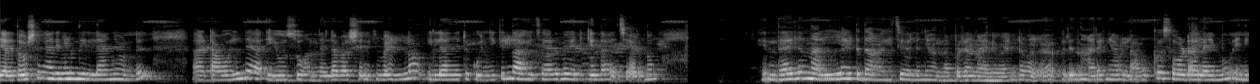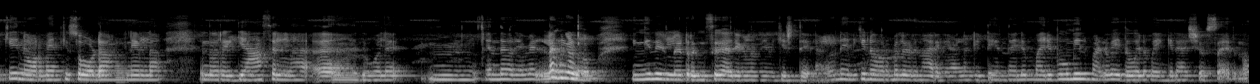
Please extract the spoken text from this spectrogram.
ജലദോഷം കാര്യങ്ങളൊന്നും ഇല്ലാഞ്ഞുകൊണ്ട് ടവലിന്റെ യൂസ് വന്നില്ല. പക്ഷേ എനിക്ക് വെള്ളം ഇല്ലാഞ്ഞിട്ട് കുഞ്ഞിക്കും ദാഹിച്ചായിരുന്നു എനിക്കും ദാഹിച്ചായിരുന്നു. എന്തായാലും നല്ലതായിട്ട് ദാഹിച്ച് വലഞ്ഞ് വന്നപ്പോഴാണ് അതിന് വേണ്ട ഒരു നാരങ്ങ വെള്ളം അവൾക്ക് സോഡ ലൈമും എനിക്ക് നോർമൽ എനിക്ക് സോഡ അങ്ങനെയുള്ള എന്താ പറയുക ഗ്യാസുള്ള ഇതുപോലെ എന്താ പറയുക വെള്ളങ്ങളോ ഇങ്ങനെയുള്ള ഡ്രിങ്ക്സ് കാര്യങ്ങളൊന്നും എനിക്കിഷ്ടമില്ല. അതുകൊണ്ട് എനിക്ക് നോർമൽ ഒരു നാരങ്ങ വെള്ളം കിട്ടി. എന്തായാലും മരുഭൂമിയിൽ മഴ പെയ്ത പോലെ ഭയങ്കര ആശ്വാസമായിരുന്നു.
